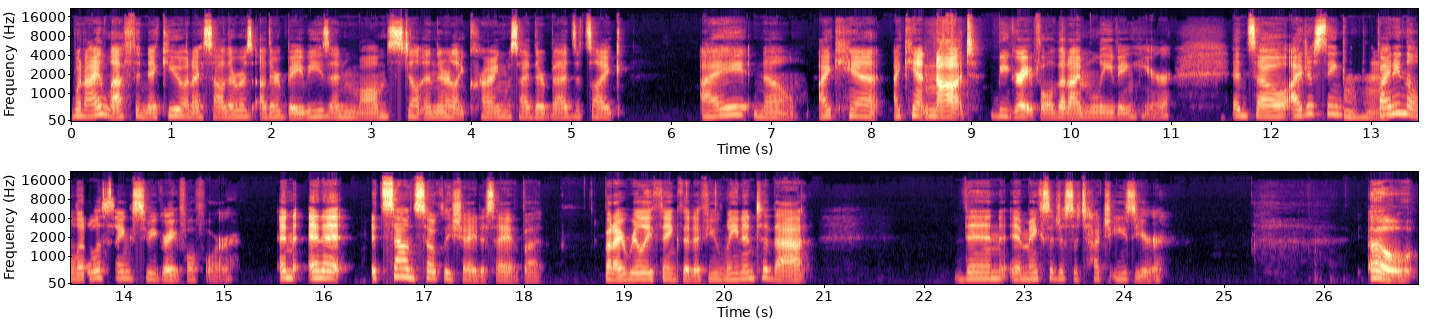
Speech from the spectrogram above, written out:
when I left the NICU and I saw there was other babies and moms still in there like crying beside their beds, it's like I know I can't I can't not be grateful that I'm leaving here. And so I just think mm-hmm. finding the littlest things to be grateful for. And and it it sounds so cliche to say it, but but I really think that if you lean into that, then it makes it just a touch easier. Oh,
